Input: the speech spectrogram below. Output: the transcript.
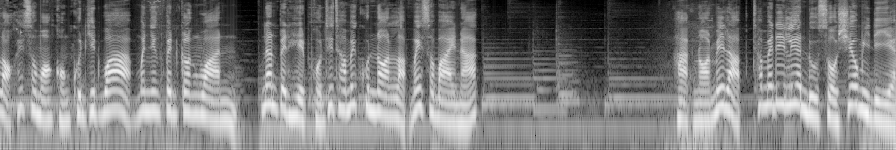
หลอกให้สมองของคุณคิดว่ามันยังเป็นกลางวัน นั่นเป็นเหตุผลที่ทำให้คุณนอนหลับไม่สบายนัก หากนอนไม่หลับถ้าไม่ได้เลื่อนดูโซเชียลมีเดีย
